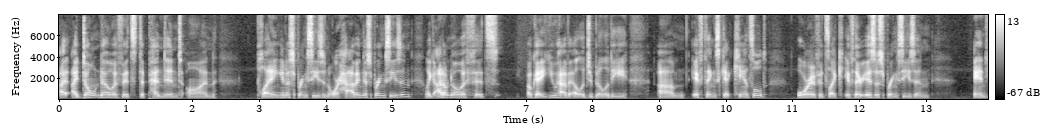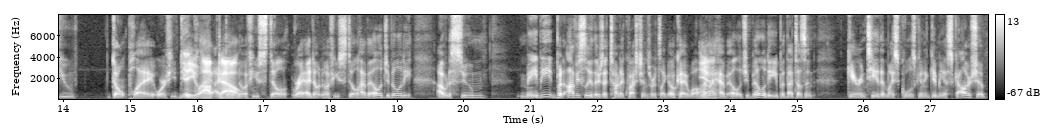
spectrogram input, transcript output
I I don't know if it's dependent on playing in a spring season or having a spring season. Like I don't know if it's okay. You have eligibility um, if things get canceled, or if it's like if there is a spring season and you don't play, or if you do Yeah, you play, I don't out. know if you still right. I don't know if you still have eligibility. I would assume maybe, but obviously there's a ton of questions where it's like, okay, well, I might have eligibility, but that doesn't guarantee that my school's going to give me a scholarship,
